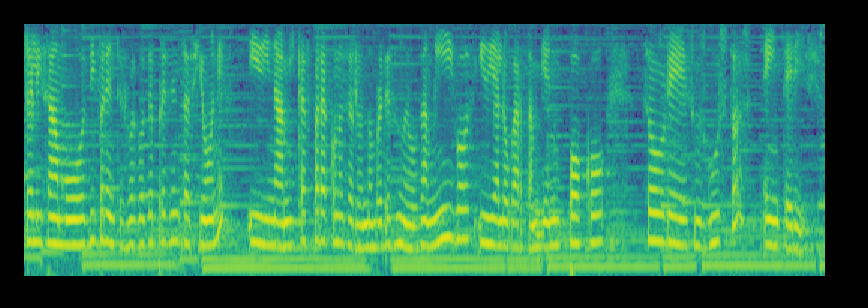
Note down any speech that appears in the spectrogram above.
realizamos diferentes juegos de presentaciones y dinámicas para conocer los nombres de sus nuevos amigos y dialogar también un poco sobre sus gustos e intereses.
